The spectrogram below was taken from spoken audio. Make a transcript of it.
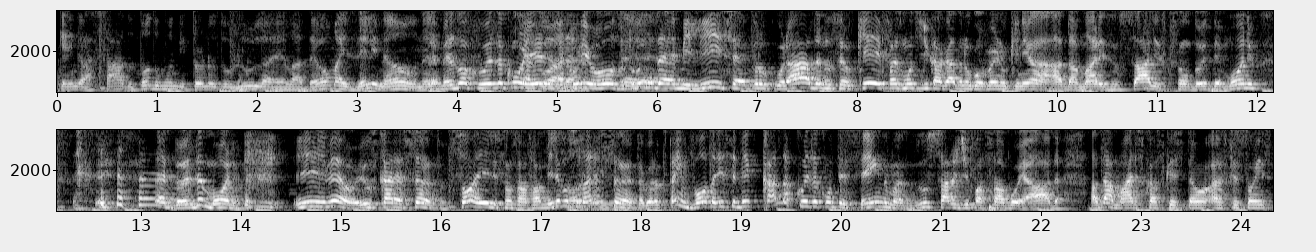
que é engraçado, todo mundo em torno do Lula é ladrão, mas ele não, né? É a mesma coisa com E eles, agora? é curioso. Todo É. mundo é milícia, é procurada, não sei o quê, faz um monte de cagada no governo que nem a, a Damares e o Salles, que são dois demônios. é, dois demônios. E, meu, e os caras é santo? Só eles são. A família Só Bolsonaro ele. é santo. Agora, o que tá em volta ali, você vê cada coisa acontecendo, mano. O Salles de passar a boiada, a Damares com as, questão, as questões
